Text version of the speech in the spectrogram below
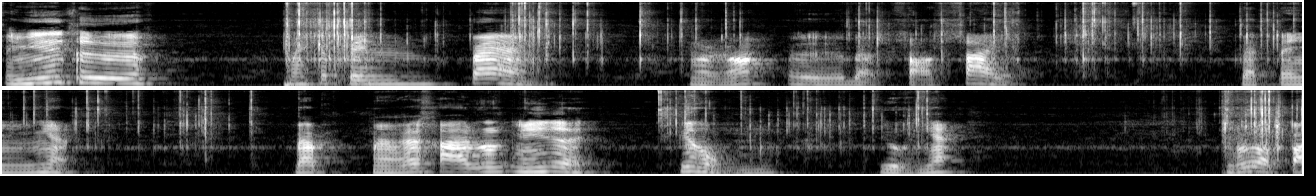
อันนี้คือมันจะเป็นแป้ง หน่อยเนาะเออแบบสอดไส้แบบเป็นเนี่ยแบบเหมือนคล้ายๆรสนี้เลย ที่ผมอยู่เนี่ยรสต่อไป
